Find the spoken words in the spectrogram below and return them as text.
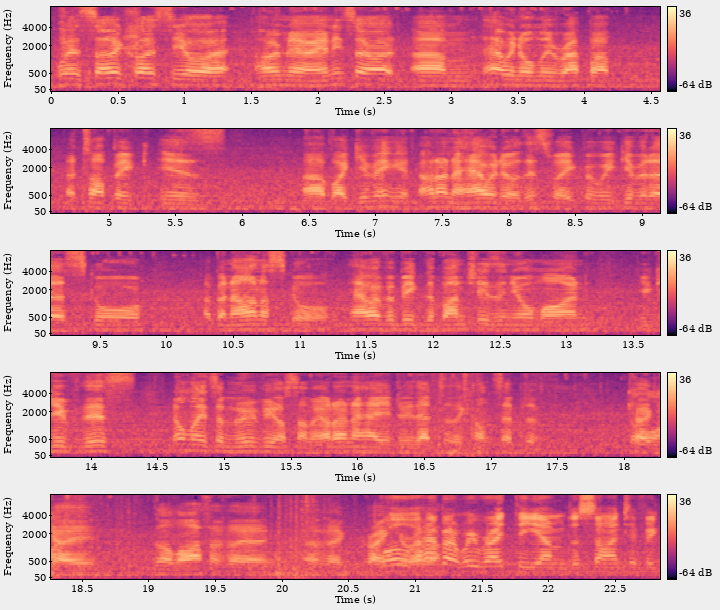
We're so close to your home now, Andy. So, um, how we normally wrap up a topic is uh, by giving it. I don't know how we do it this week, but we give it a score, a banana score. However big the bunch is in your mind, you give this. Normally, it's a movie or something. I don't know how you do that to the concept of The Koko, life. the life of a of a great well, gorilla. how about we rate the um, the scientific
